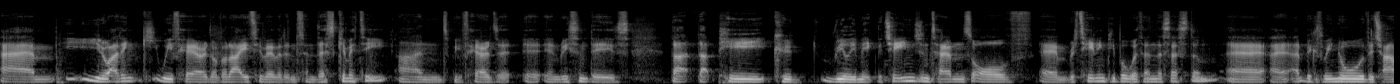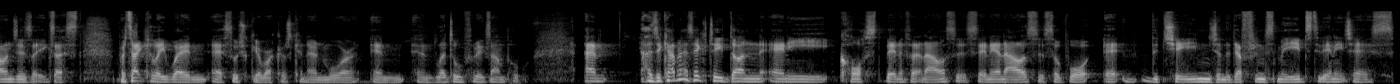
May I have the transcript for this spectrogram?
Um, you know, I think we've heard a variety of evidence in this committee, and we've heard it uh, in recent days that that pay could really make the change in terms of um, retaining people within the system, uh, and because we know the challenges that exist, particularly when uh, social care workers can earn more in in Lidl, for example. Um, Has the Cabinet Secretary done any cost benefit analysis, any analysis of what uh, the change and the difference made to the NHS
